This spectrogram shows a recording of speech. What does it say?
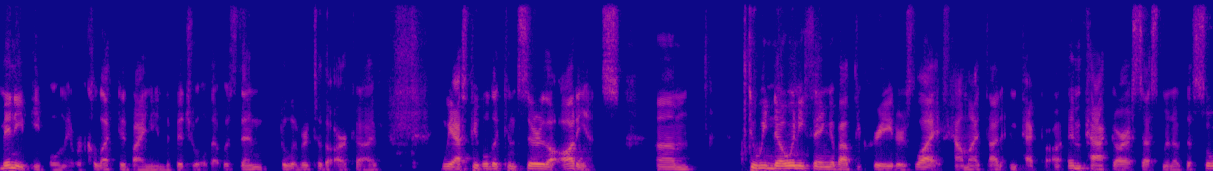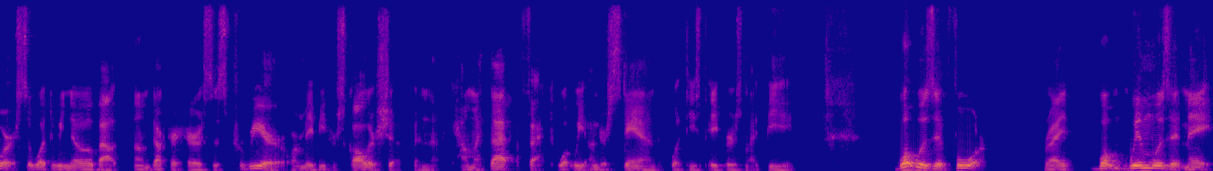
many people and they were collected by an individual that was then delivered to the archive. We ask people to consider the audience. Um, do we know anything about the creator's life? How might that impact our, impact our assessment of the source? So what do we know about um, Dr. Harris's career or maybe her scholarship and how might that affect what we understand what these papers might be? What was it for, right? What, when was it made?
